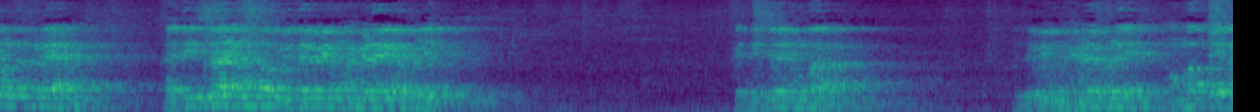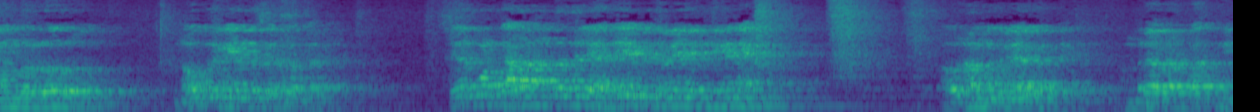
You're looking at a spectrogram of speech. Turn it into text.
ಒಂದು ಕಡೆ ಖದೀಜಾ ಎಂಬ ವಿಧವೆ ಮಹಿಳೆಯ ಬಳಿ ಖದೀಜಾ ಎಂಬ ವಿಧವೆ ಮಹಿಳೆ ಬಳಿ ಮೊಹಮ್ಮದ್ ಪೈಗಂಬರ್ ಅವರು ನೌಕರಿಗೆ ಅಂತ ಸೇರ್ಕೊಳ್ತಾರೆ. ಸೇರ್ಕೊಂಡು ಕಾಲಾನಂತರದಲ್ಲಿ ಅದೇ ವಿಧವೆಯೊಂದಿಗೆ ಅವರ ಮದುವೆ ಆಗುತ್ತೆ. ಅಂದ್ರೆ ಅವರ ಪತ್ನಿ.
